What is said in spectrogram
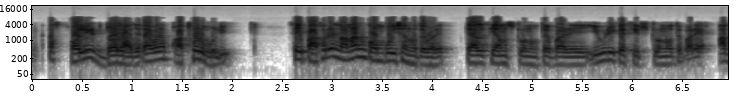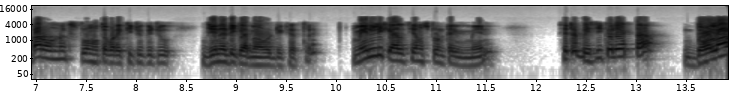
একটা সলিড দলা যেটা আমরা পাথর বলি। সেই পাথরের নানান কম্পোজিশন হতে পারে, ক্যালসিয়াম স্টোন হতে পারে, ইউরিক অ্যাসিড স্টোন হতে পারে আদার অনেক স্টোন হতে পারে কিছু কিছু জেনেটিক অ্যাবনর্মালিটির ক্ষেত্রে। মেনলি ক্যালসিয়াম স্টোনটাই মেন সেটা বেসিক্যালি একটা দলা,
